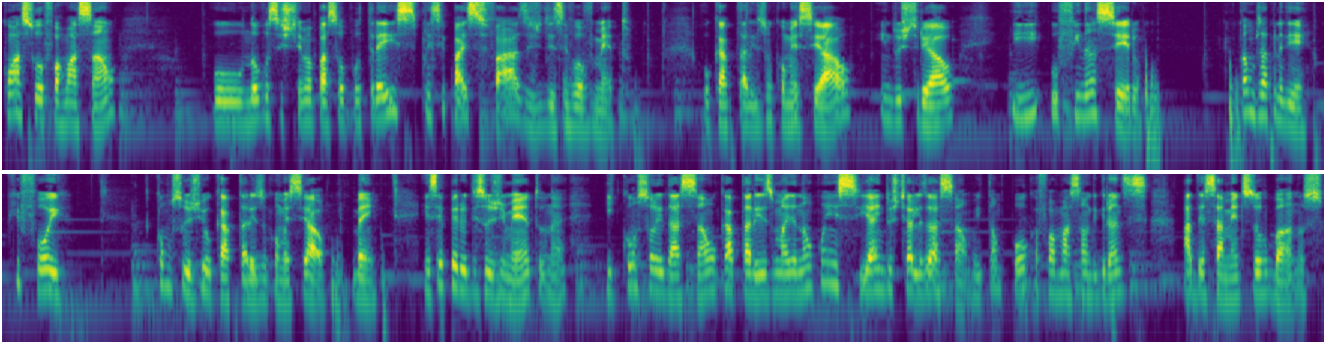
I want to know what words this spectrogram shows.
Com a sua formação, o novo sistema passou por três principais fases de desenvolvimento: o capitalismo comercial, industrial e o financeiro. Vamos aprender o que foi como surgiu o capitalismo comercial? Bem, em seu período de surgimento né, e consolidação, o capitalismo ainda não conhecia a industrialização e tampouco a formação de grandes adensamentos urbanos.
